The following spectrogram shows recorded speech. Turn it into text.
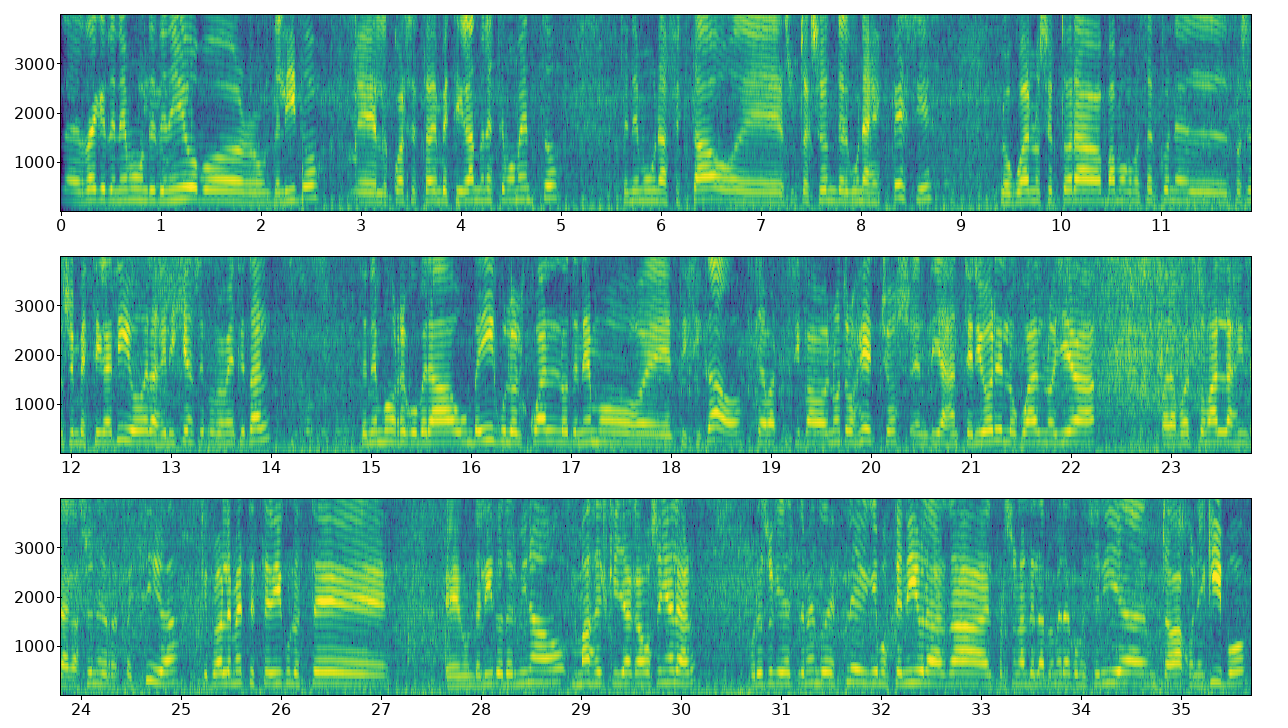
La verdad que tenemos un detenido por un delito, el cual se está investigando en este momento. Tenemos un afectado de sustracción de algunas especies, lo cual, ¿no es cierto?, ahora vamos a comenzar con el proceso investigativo de las diligencias propiamente tal. Tenemos recuperado un vehículo, el cual lo tenemos eh, identificado, que ha participado en otros hechos en días anteriores, lo cual nos lleva para poder tomar las indagaciones respectivas, que probablemente este vehículo esté en un delito terminado, más del que ya acabo de señalar. Por eso que el tremendo despliegue que hemos tenido, la verdad, el personal de la primera comisaría, un trabajo en equipo,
